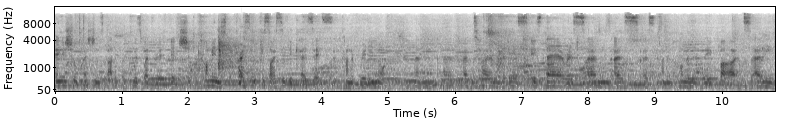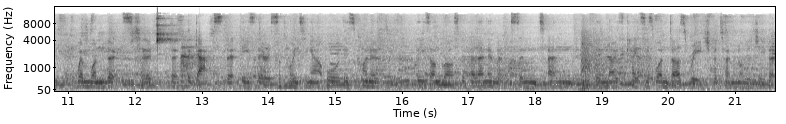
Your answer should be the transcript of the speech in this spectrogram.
initial questions about the book was whether it, it should come into the present precisely because it's kind of really not um, a, a, term that is, is there as, um, as, as kind of prominently. But um, when one looks to the, the, gaps that these theorists are pointing out, or these kind of these ungraspable elements, and um, in those cases one does reach for terminology that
